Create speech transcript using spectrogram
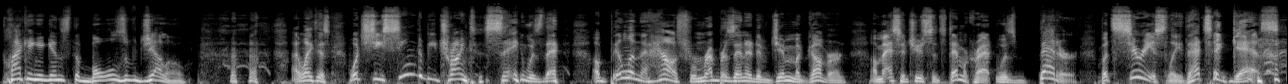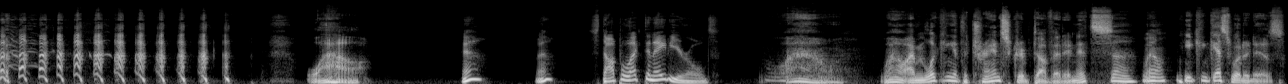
clacking against the bowls of Jello. I like this. What she seemed to be trying to say was that a bill in the House from Representative Jim McGovern, a Massachusetts Democrat, was better. But seriously, that's a guess. Wow. Yeah. Well, stop electing eighty year olds. wow. Wow. I'm looking at the transcript of it, and it's, uh, well, you can guess what it is.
